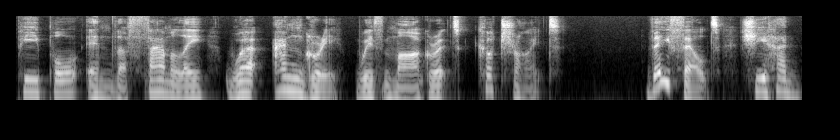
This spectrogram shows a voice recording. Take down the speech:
people in the family were angry with Margaret Cutright. They felt she had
